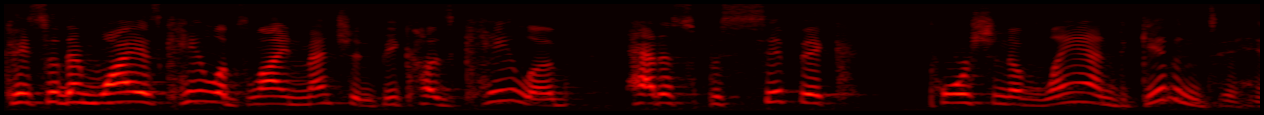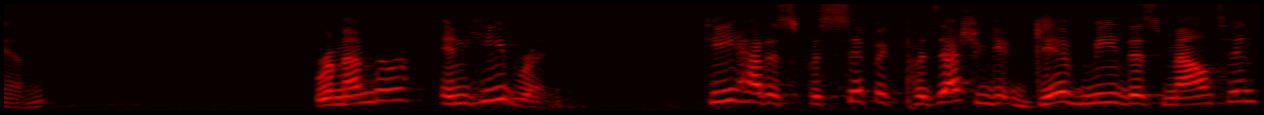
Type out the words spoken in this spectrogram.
Okay, so then why is Caleb's line mentioned? Because Caleb had a specific portion of land given to him. Remember? In Hebron. He had a specific possession. Give me this mountain.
